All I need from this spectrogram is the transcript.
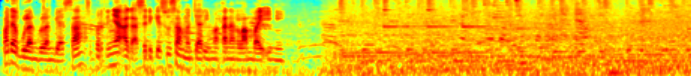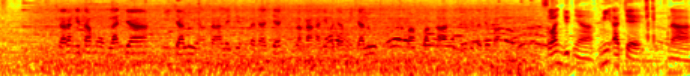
Pada bulan-bulan biasa, sepertinya agak sedikit susah mencari makanan lambai ini. Sekarang kita mau belanja mie calu yang sangat legend pada Aceh. Belakangan ini ada mie calu Bang Bakar. Jadi kita coba. Selanjutnya, mie Aceh. Nah,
